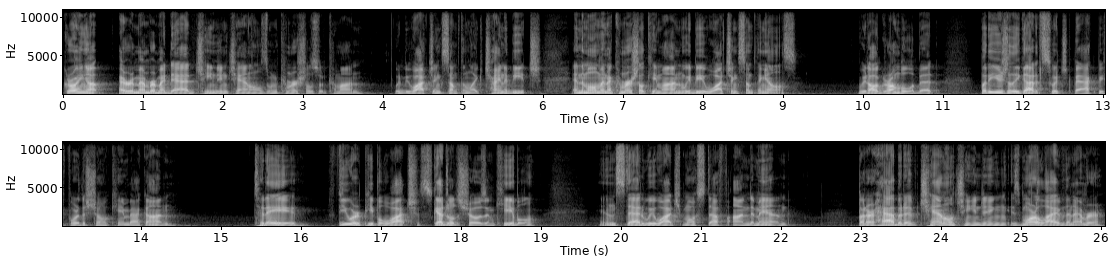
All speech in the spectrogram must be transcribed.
Growing up, I remember my dad changing channels when commercials would come on. We'd be watching something like China Beach, and the moment a commercial came on, we'd be watching something else. We'd all grumble a bit, but he usually got it switched back before the show came back on. Today, fewer people watch scheduled shows on cable. Instead, we watch most stuff on demand. But our habit of channel changing is more alive than ever.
